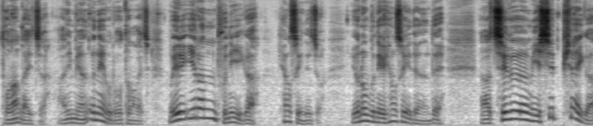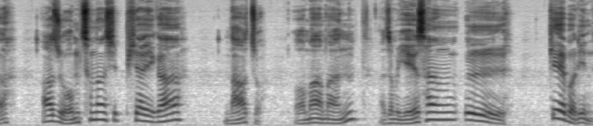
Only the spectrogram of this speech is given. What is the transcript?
도망가 있자. 아니면 은행으로 도망가 있자. 뭐 이런 분위기가 형성이 되죠. 이런 분위기가 형성이 되는데 아, 지금 이 CPI가 아주 엄청난 CPI가 나왔죠. 어마어마한 정말 예상을 깨버린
